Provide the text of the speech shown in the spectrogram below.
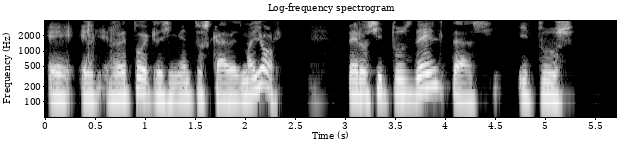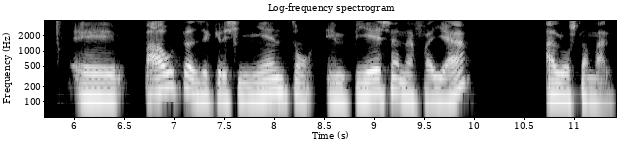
eh, el reto de crecimiento es cada vez mayor. Pero si tus deltas y tus eh, pautas de crecimiento empiezan a fallar, algo está mal.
